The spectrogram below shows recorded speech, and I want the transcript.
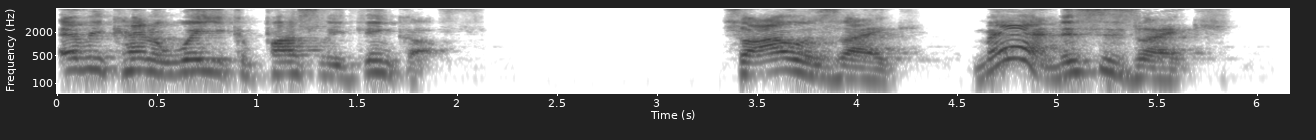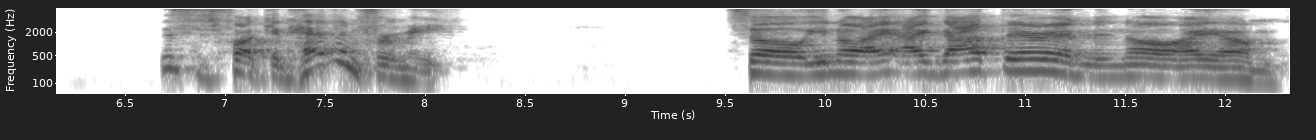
every kind of way you could possibly think of. So I was like, man, this is like, this is fucking heaven for me. So, you know, I, I got there and, you know, I, um,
